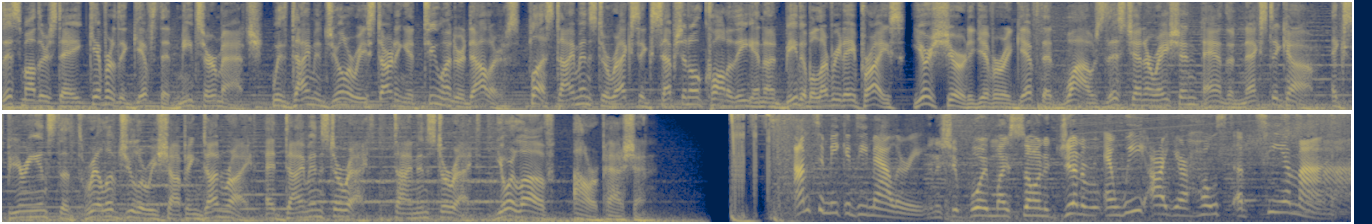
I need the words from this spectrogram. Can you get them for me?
This Mother's Day, give her the gift that meets her match. With diamond jewelry starting at $200. Plus, Diamonds Direct's exceptional quality and unbeatable everyday price, you're sure to give her a gift that wows this generation and the next to come. Experience the thrill of jewelry shopping done right at Diamonds Direct. Diamonds Direct. Your love, our passion. I'm Tamika D. Mallory. And it's your boy, Mysonne, the General. And we are your host of TMI.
